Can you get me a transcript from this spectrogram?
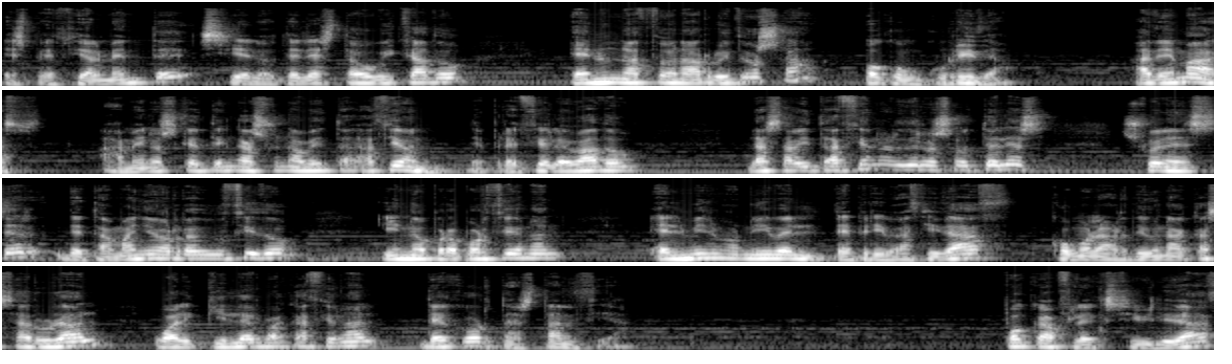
especialmente si el hotel está ubicado en una zona ruidosa o concurrida. Además, a menos que tengas una habitación de precio elevado, las habitaciones de los hoteles suelen ser de tamaño reducido y no proporcionan el mismo nivel de privacidad como las de una casa rural o alquiler vacacional de corta estancia. Poca flexibilidad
